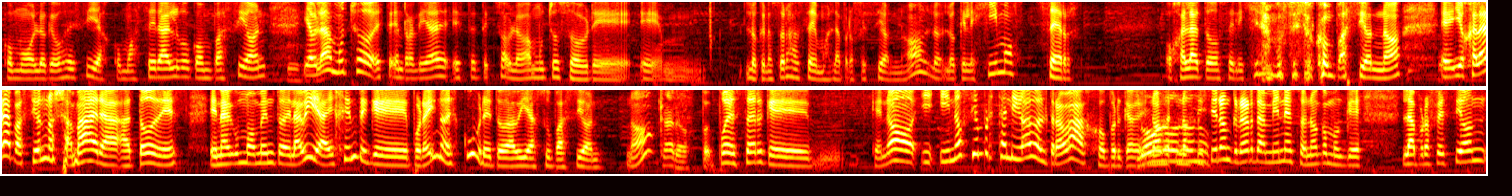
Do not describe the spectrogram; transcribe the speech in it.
como lo que vos decías, como hacer algo con pasión. Y hablaba mucho, este, en realidad este texto hablaba mucho sobre eh, lo que nosotros hacemos, la profesión, ¿no? Lo, lo que elegimos ser. Ojalá todos eligiéramos eso con pasión, ¿no? Eh, y ojalá la pasión nos llamara a todos en algún momento de la vida. Hay gente que por ahí no descubre todavía su pasión, ¿no? Claro. Pu- puede ser que, que no, y, y no siempre está ligado al trabajo, porque No, nos, no, no, nos no. hicieron creer también eso, ¿no? Como que la profesión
